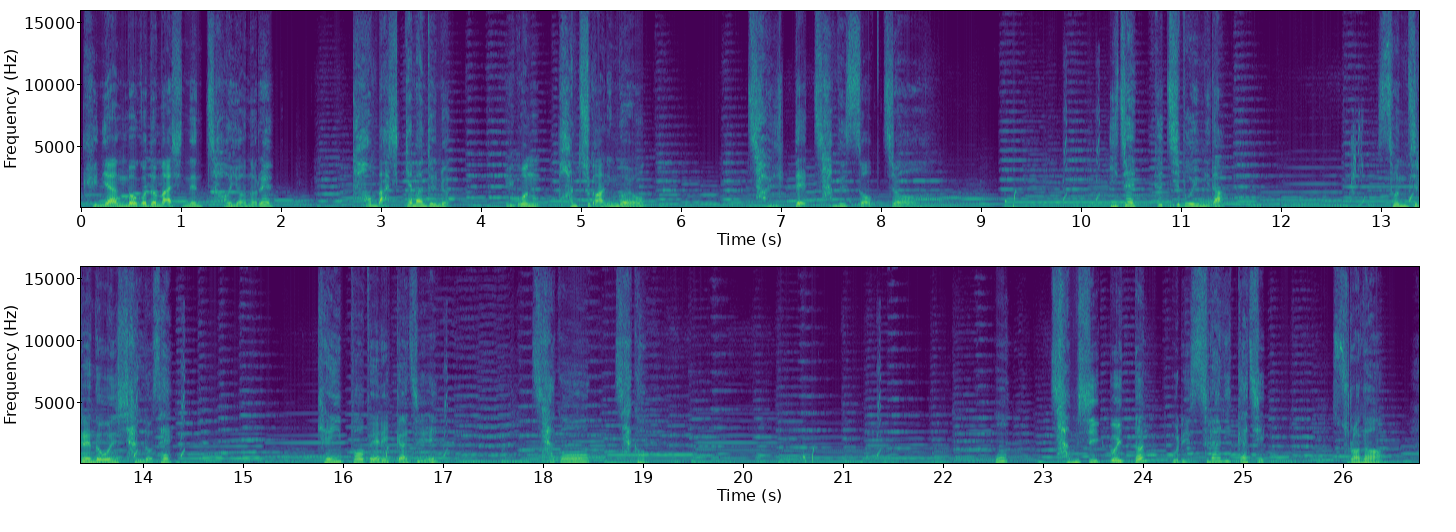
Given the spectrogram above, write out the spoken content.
그냥 먹어도 맛있는 저 연어를 더 맛있게 만들면 이건 반칙 아닌가요? 절대 참을 수 없죠. 이제 끝이 보입니다. 손질해 놓은 샬롯에 케이퍼 베리까지 차곡차곡. 오, 잠시 잊고 있던 우리 수란이까지. 수란아,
